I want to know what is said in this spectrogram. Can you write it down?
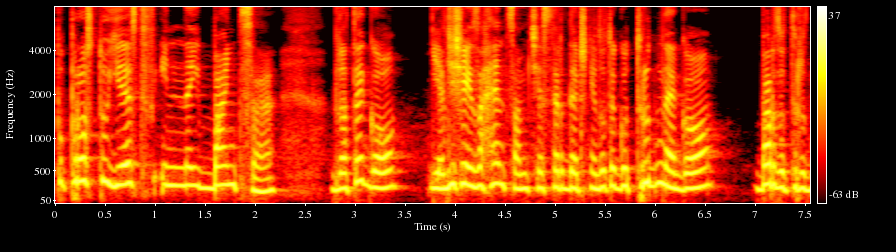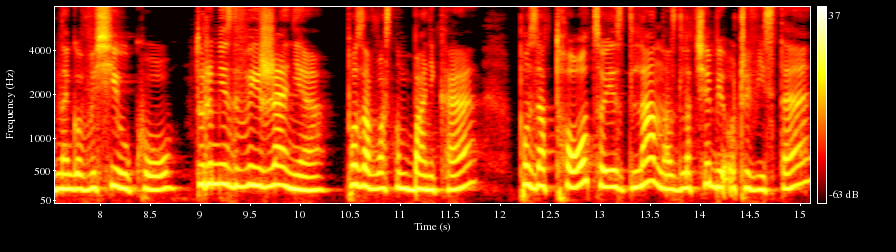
po prostu jest w innej bańce. Dlatego ja dzisiaj zachęcam Cię serdecznie do tego trudnego, bardzo trudnego wysiłku, którym jest wyjrzenie poza własną bańkę, poza to, co jest dla nas, dla Ciebie oczywiste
